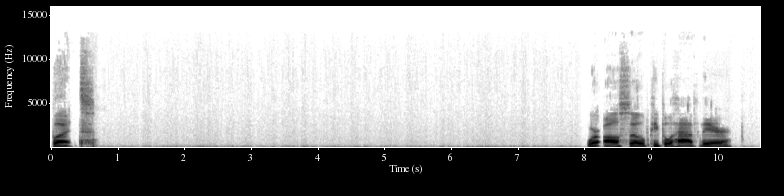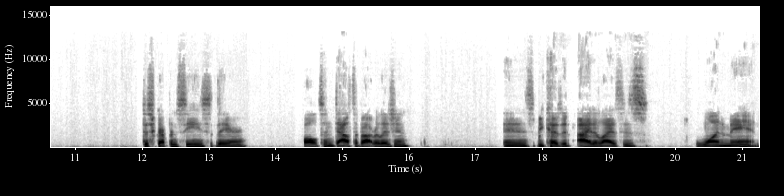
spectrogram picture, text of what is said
But where also people have their discrepancies, their faults and doubts about religion is because it idolizes one man.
